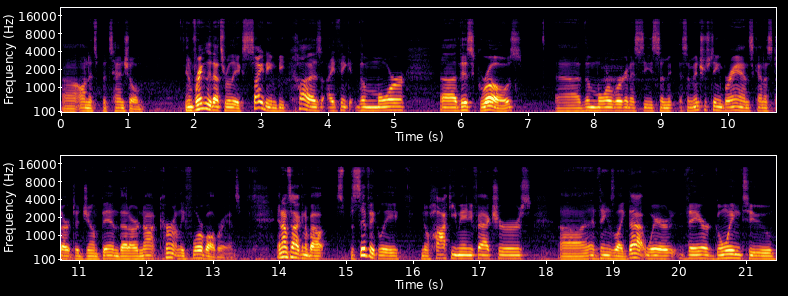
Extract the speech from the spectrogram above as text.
uh, on its potential. And frankly, that's really exciting because I think the more uh, this grows, uh, the more we're going to see some some interesting brands kind of start to jump in that are not currently floorball brands. And I'm talking about specifically, you know, hockey manufacturers uh, and things like that, where they're going to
